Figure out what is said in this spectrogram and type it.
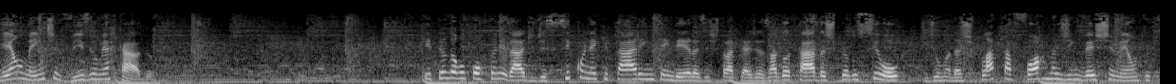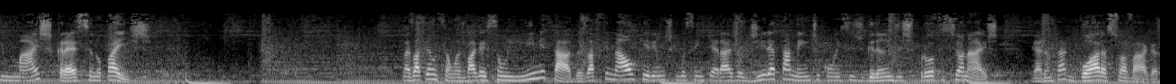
realmente vive o mercado e tendo a oportunidade de se conectar e entender as estratégias adotadas pelo CEO de uma das plataformas de investimento que mais cresce no país. Mas atenção, as vagas são limitadas, afinal, queremos que você interaja diretamente com esses grandes profissionais. Garanta agora a sua vaga.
